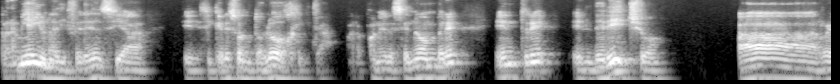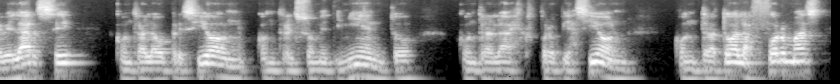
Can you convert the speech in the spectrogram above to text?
para mí hay una diferencia, eh, si querés, ontológica, para poner ese nombre, entre el derecho a rebelarse contra la opresión, contra el sometimiento, contra la expropiación, contra todas las formas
